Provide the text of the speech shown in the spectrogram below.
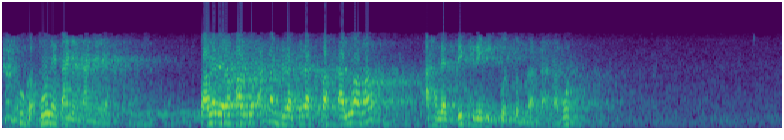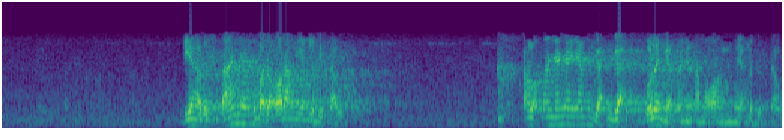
Aku nggak boleh tanya-tanya ya. Kalau dalam Al-Quran kan jelas-jelas pas alu apa? Ahli dzikri in kuntum la ta'lamun. Dia harus tanya kepada orang yang lebih tahu. Kalau tanyanya yang enggak, enggak, boleh enggak tanya sama orang yang lebih tahu?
